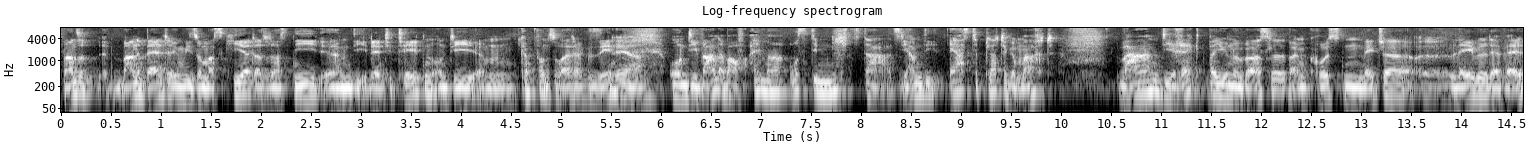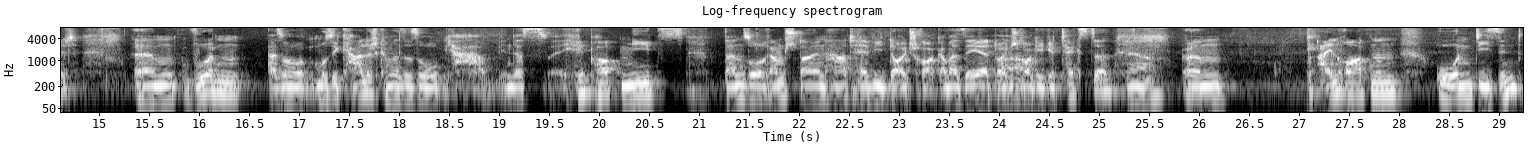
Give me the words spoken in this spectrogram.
Waren so, war eine Band irgendwie so maskiert, also du hast nie ähm, die Identitäten und die ähm, Köpfe und so weiter gesehen. Ja. Und die waren aber auf einmal aus dem Nichts da. Also die haben die erste Platte gemacht waren direkt bei Universal, beim größten Major-Label der Welt, ähm, wurden also musikalisch kann man sie so, ja, in das Hip-Hop meets, dann so Rammstein, Hard Heavy, Deutschrock, aber sehr deutschrockige Texte Ja. ähm, einordnen. Und die sind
